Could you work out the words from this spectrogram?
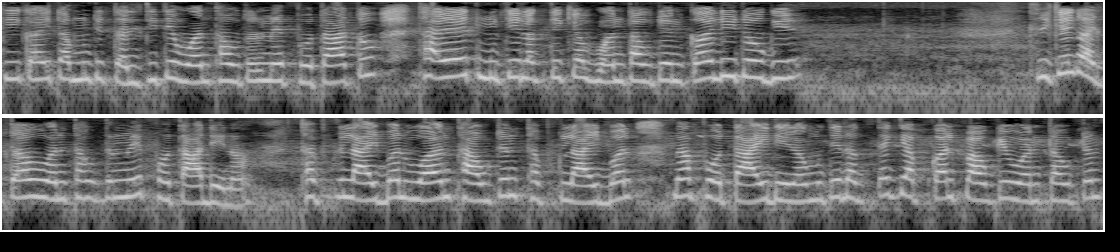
कि कहीं था, मुझे चलती थे वन थाउज़ेंड में पहुँचा तो शायद मुझे लगता है कि आप वन थाउज़ेंड कर ही दोगे। ठीक है करता वन थाउज़ेंड में पहुँचा देना। थपकलाइबल वन थाउज़ेंड थपकलाइबल मैं पहुँचा ही देना। मुझे लगता है कि आप कल पाओगे वन थाउज़ेंड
